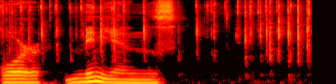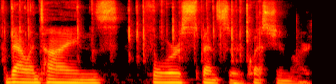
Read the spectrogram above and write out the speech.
or Minions Valentines for Spencer question mark.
